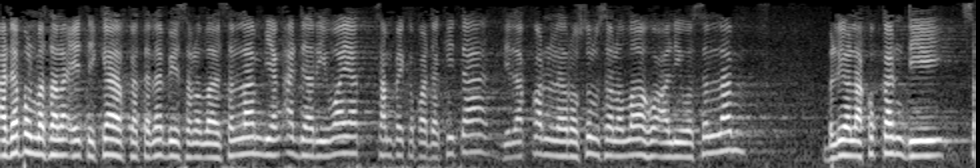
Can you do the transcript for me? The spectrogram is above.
Adapun masalah etikaf kata Nabi sallallahu alaihi wasallam yang ada riwayat sampai kepada kita dilakukan oleh Rasul sallallahu alaihi wasallam beliau lakukan di 10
